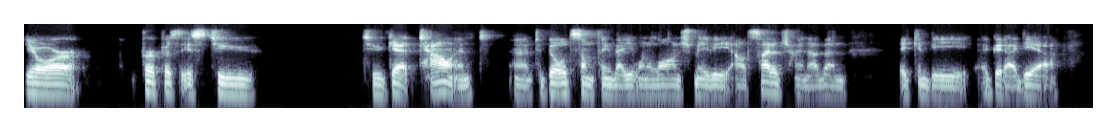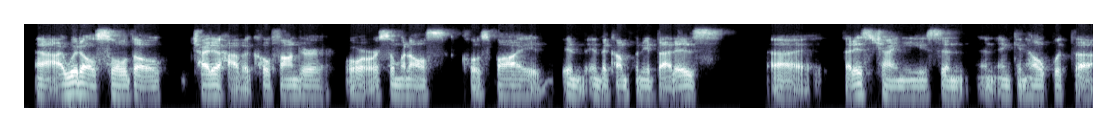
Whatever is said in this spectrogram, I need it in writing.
your purpose is to to get talent uh, to build something that you want to launch maybe outside of China, then it can be a good idea. Uh, I would also though try to have a co-founder or, or someone else close by in, in the company that is uh, that is Chinese and, and, and can help with the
